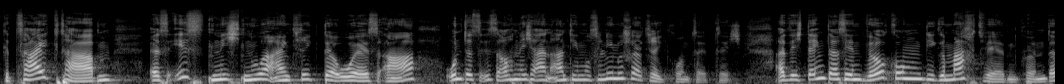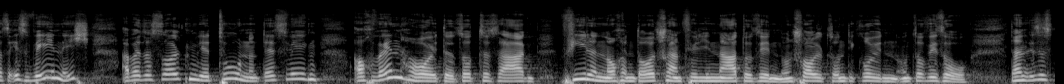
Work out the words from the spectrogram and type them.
gezeigt haben, es ist nicht nur ein Krieg der USA und es ist auch nicht ein antimuslimischer Krieg grundsätzlich. Also ich denke, das sind Wirkungen, die gemacht werden können. Das ist wenig, aber das sollten wir tun. Und deswegen, auch wenn heute sozusagen viele noch in Deutschland für die NATO sind und Scholz und die Grünen und sowieso, dann ist es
